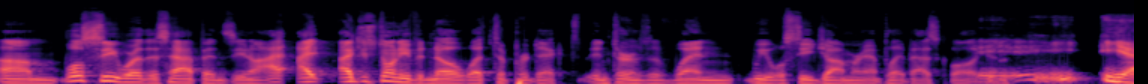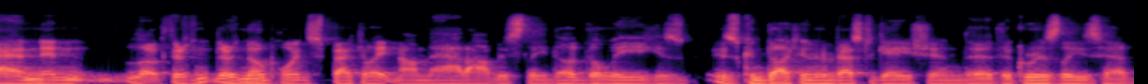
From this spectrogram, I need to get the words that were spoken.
Um, we'll see where this happens. You know, I, I, I just don't even know what to predict in terms of when we will see Ja Morant play basketball again. Yeah, and then look, there's there's no point speculating on that. Obviously, the the league is is conducting an investigation. The the Grizzlies have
